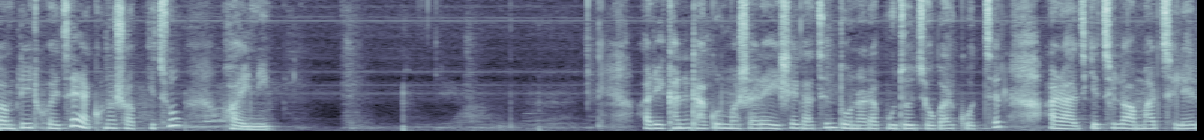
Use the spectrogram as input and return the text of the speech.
কমপ্লিট হয়েছে এখনও সব কিছু হয়নি। আর এখানে ঠাকুর মশাইরা এসে গেছেন, তো ওনারা পুজোর জোগাড় করছেন। আর আজকে ছিল আমার ছেলের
